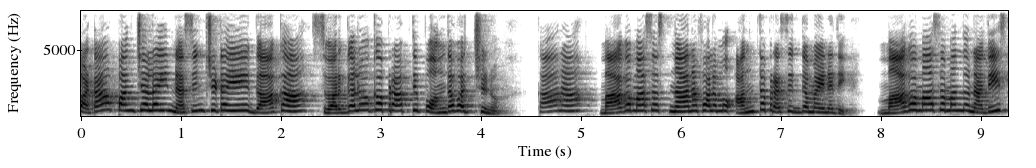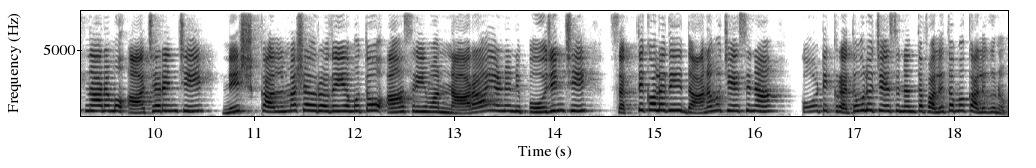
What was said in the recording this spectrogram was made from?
పటాపంచలై నశించుటయే గాక స్వర్గలోక ప్రాప్తి పొందవచ్చును. కాన మాఘమాస స్నాన ఫలము అంత ప్రసిద్ధమైనది. మాఘమాసమందు నదీ స్నానము ఆచరించి నిష్కల్మష హృదయముతో ఆ శ్రీమన్నారాయణుని పూజించి శక్తి కొలది దానము చేసిన కోటి క్రతువులు చేసినంత ఫలితము కలుగును.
